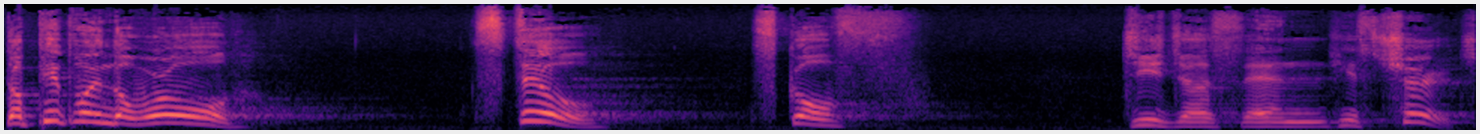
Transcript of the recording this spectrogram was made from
the people in the world still scoff Jesus and his church.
